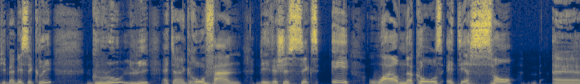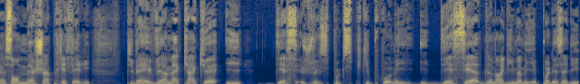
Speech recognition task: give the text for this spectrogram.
Puis ben basically, Gru, lui, était un gros fan des Vicious Six et Wild Knuckles était son euh, son méchant préféré. Puis ben évidemment, quand que il décède, je vais pas expliquer pourquoi, mais il, décède, le guillemets, mais il est pas décédé.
